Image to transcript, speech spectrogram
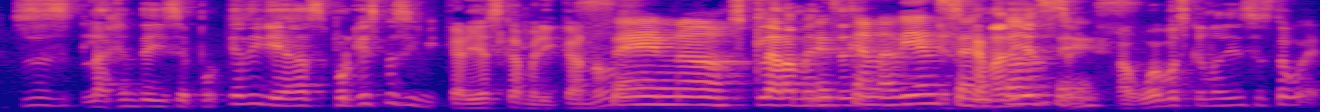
Entonces la gente dice, ¿por qué dirías, por qué especificarías que americanos? Sí, no. Pues claramente Es canadiense, es canadiense. entonces. A huevo es canadiense este güey.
